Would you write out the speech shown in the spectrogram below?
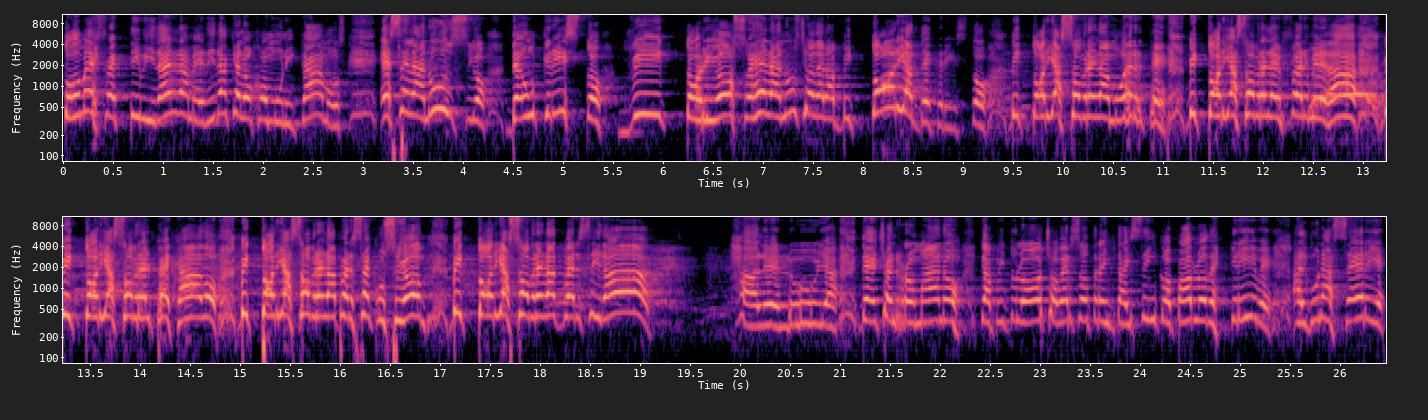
toma efectividad en la medida que lo comunicamos. Es el anuncio de un Cristo victorioso. Es el anuncio de las victorias de Cristo. Victoria sobre la muerte. Victoria sobre la enfermedad. Victoria sobre el pecado. Victoria sobre la persecución. Victoria sobre la adversidad. Aleluya. De hecho, en Romanos capítulo 8, verso 35, Pablo describe alguna serie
